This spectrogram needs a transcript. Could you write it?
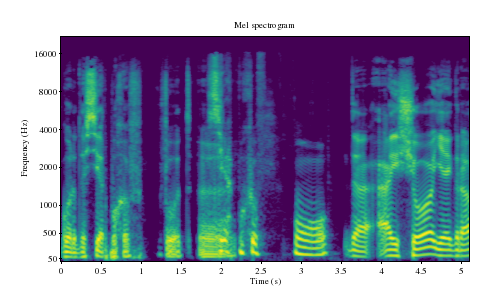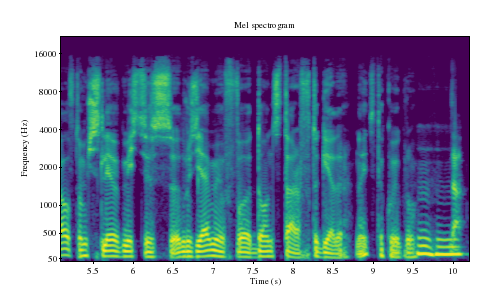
города Серпухов. Вот. Э, Серпухов. О. Да, а еще я играл в том числе вместе с друзьями в Don't Starve Together. Знаете такую игру? Угу. Да.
